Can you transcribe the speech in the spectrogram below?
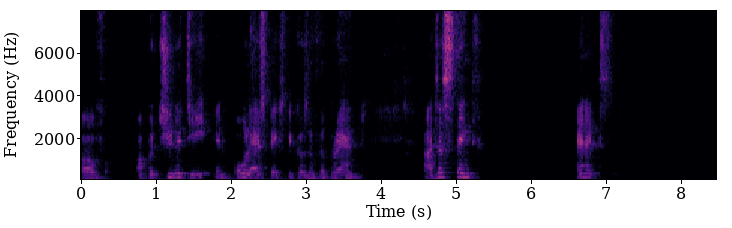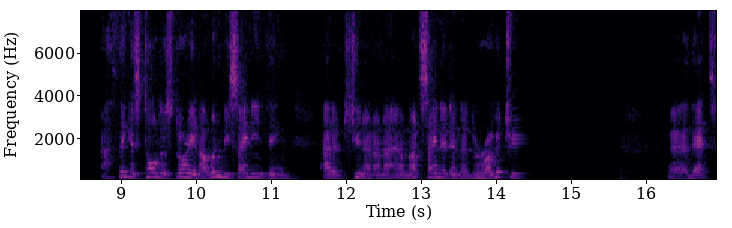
of, opportunity in all aspects because of the brand. I just think, and it's, I think it's told a story, and I wouldn't be saying anything out of tune, and I'm not saying it in a derogatory uh, that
